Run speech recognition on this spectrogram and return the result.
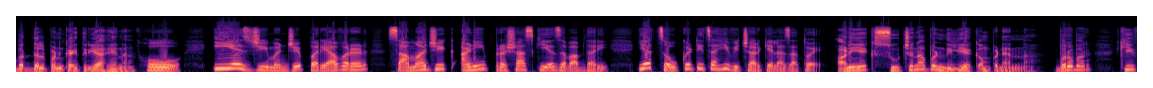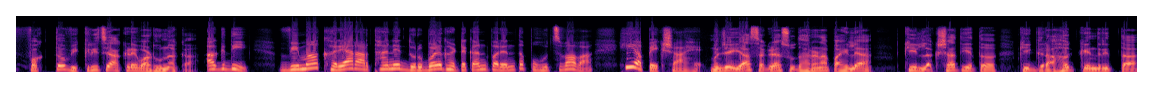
बद्दल पण काहीतरी आहे ना? हो. ईएसजी म्हणजे पर्यावरण सामाजिक आणि प्रशासकीय जबाबदारी या चौकटीचाही विचार केला जातोय. आणि एक सूचना पण दिली आहे कंपन्यांना. बरोबर? की फक्त विक्रीचे आकडे वाढू नका. अगदी. विमा खऱ्या अर्थाने दुर्बळ घटकांपर्यंत पोहोचवावा ही अपेक्षा आहे. म्हणजे या सगळ्या सुधारणा पाहिल्या की लक्षात येतं की ग्राहक केंद्रितता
